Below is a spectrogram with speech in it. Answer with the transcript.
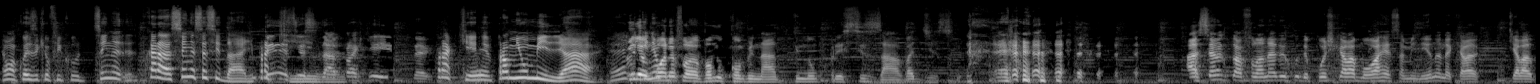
É uma coisa que eu fico. Sem... Cara, sem necessidade. Pra Tem quê? necessidade, velho? pra que isso, né? Pra quê? Pra me humilhar? É William um- Bonner falou: vamos combinar que não precisava disso. A cena que tu tá falando é de- depois que ela morre, essa menina, né? Que ela, que ela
